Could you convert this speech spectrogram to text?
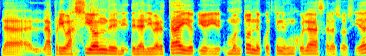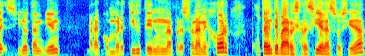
la, privación de, la libertad y, un montón de cuestiones vinculadas a la sociedad, sino también para convertirte en una persona mejor, justamente para resarcir a la sociedad?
